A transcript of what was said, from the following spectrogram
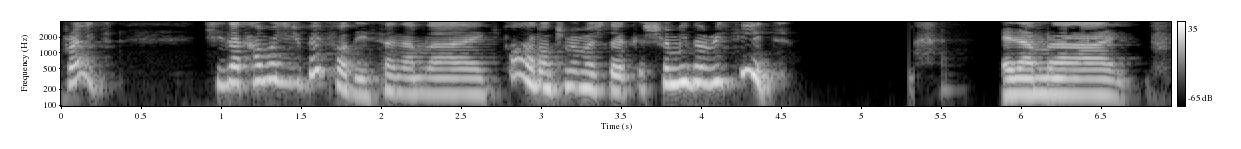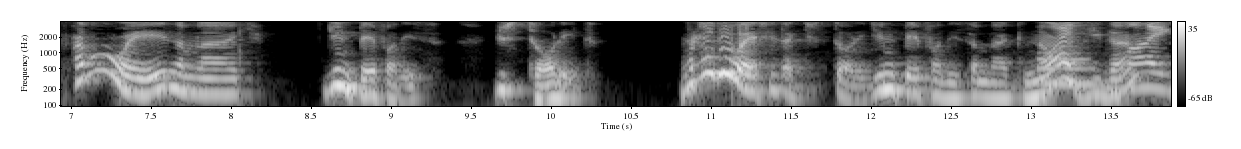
great." She's like, "How much did you pay for this?" And I'm like, "Oh, I don't remember." She's like, "Show me the receipt." And I'm like, "I don't know what it is." I'm like, "You didn't pay for this. You stole it." Right away, she's like, "You stole it. You didn't pay for this." I'm like, "No, I Oh didn't." my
